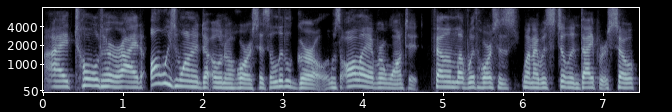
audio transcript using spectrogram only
I told her I'd always wanted to own a horse as a little girl. It was all I ever wanted. Fell in love with horses when I was still in diapers. So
